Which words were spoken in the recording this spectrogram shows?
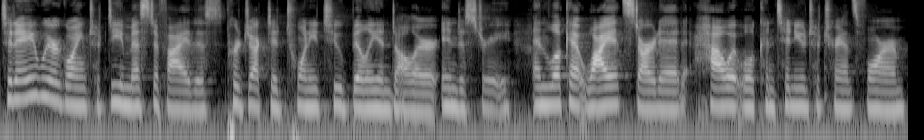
Today, we are going to demystify this projected $22 billion industry and look at why it started, how it will continue to transform,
